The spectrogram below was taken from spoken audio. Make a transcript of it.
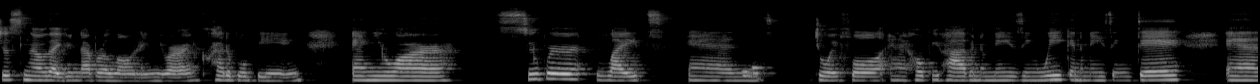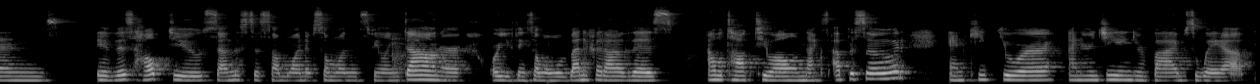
Just know that you're never alone and you are an incredible being and you are super light and joyful. And I hope you have an amazing week, an amazing day, and if this helped you, send this to someone. If someone's feeling down or or you think someone will benefit out of this, I will talk to you all next episode and keep your energy and your vibes way up.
